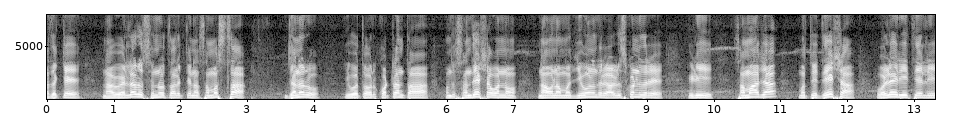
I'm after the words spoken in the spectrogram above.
ಅದಕ್ಕೆ ನಾವೆಲ್ಲರೂ ಸಿನ್ನೂರು ತಾಲೂಕಿನ ಸಮಸ್ತ ಜನರು ಇವತ್ತು ಅವರು ಕೊಟ್ಟಂತಹ ಒಂದು ಸಂದೇಶವನ್ನು ನಾವು ನಮ್ಮ ಜೀವನದಲ್ಲಿ ಅಳಿಸ್ಕೊಂಡಿದರೆ ಇಡೀ ಸಮಾಜ ಮತ್ತು ದೇಶ ಒಳ್ಳೆಯ ರೀತಿಯಲ್ಲಿ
